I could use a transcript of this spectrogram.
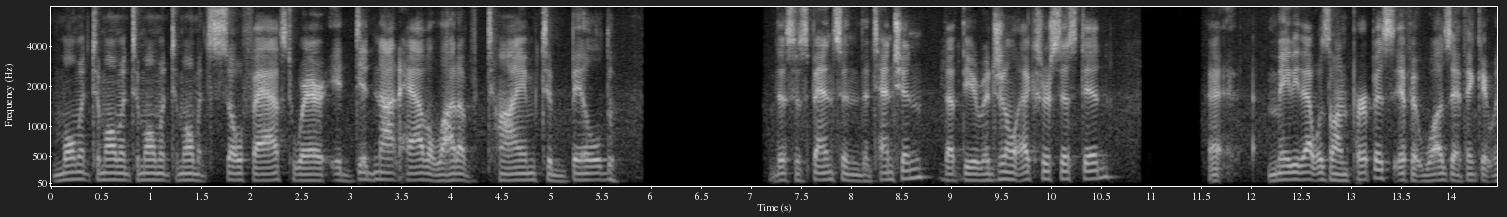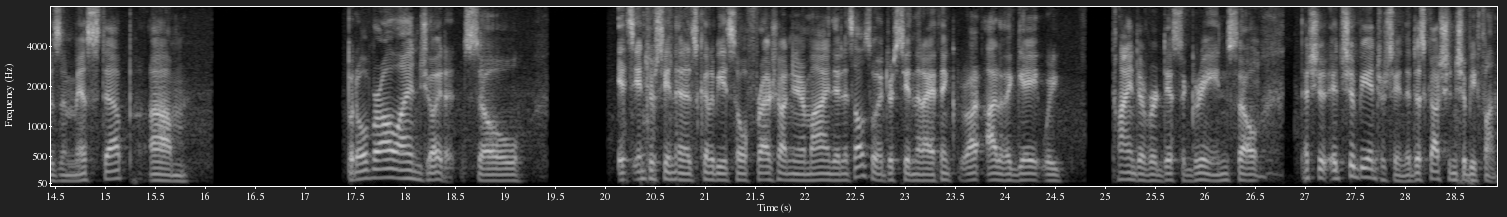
moment to moment to moment to moment so fast where it did not have a lot of time to build the suspense and the tension that the original Exorcist did. Uh, maybe that was on purpose. If it was, I think it was a misstep. Um, but overall, I enjoyed it. So it's interesting that it's going to be so fresh on your mind, and it's also interesting that I think right out of the gate we kind of are disagreeing. So that should it should be interesting. The discussion should be fun.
